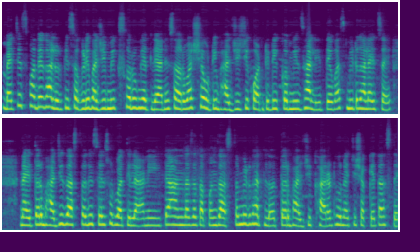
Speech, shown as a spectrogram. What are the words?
बॅचेसमध्ये घालून की सगळी भाजी मिक्स करून घेतली आणि सर्वात शेवटी भाजीची क्वांटिटी कमी झाली तेव्हाच मीठ घालायचं आहे नाहीतर भाजी जास्त दिसेल सुरुवातीला आणि त्या अंदाजात आपण जास्त मीठ घातलं तर भाजी खारट होण्याची शक्यता असते.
